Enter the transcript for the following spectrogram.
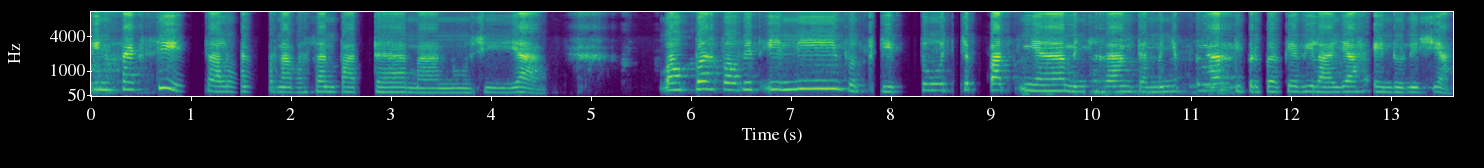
infeksi saluran pernafasan pada manusia. Wabah COVID ini begitu cepatnya menyerang dan menyebar di berbagai wilayah Indonesia.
